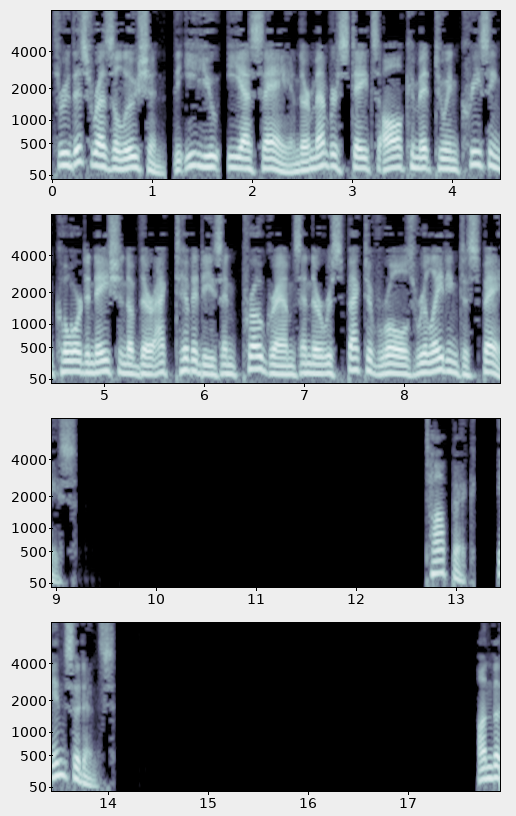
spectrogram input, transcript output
Through this resolution, the EU, ESA and their member states all commit to increasing coordination of their activities and programs and their respective roles relating to space. Incidents On 3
